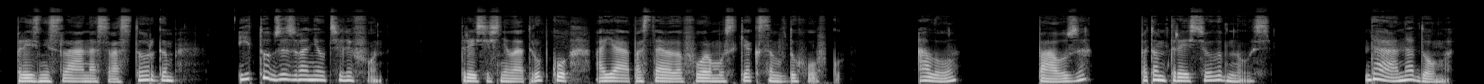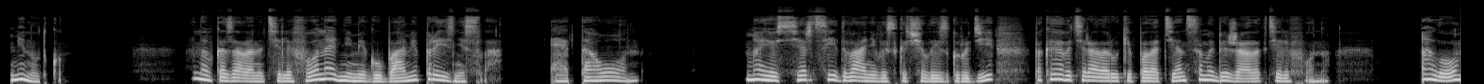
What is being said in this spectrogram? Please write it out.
— произнесла она с восторгом, и тут зазвонил телефон. Трейси сняла трубку, а я поставила форму с кексом в духовку. «Алло?» Пауза. Потом Трейси улыбнулась. «Да, она дома. Минутку». Она указала на телефон и одними губами произнесла. «Это он». Мое сердце едва не выскочило из груди, пока я вытирала руки полотенцем и бежала к телефону. «Алло»,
